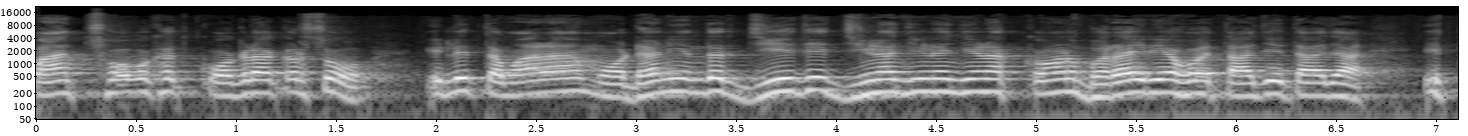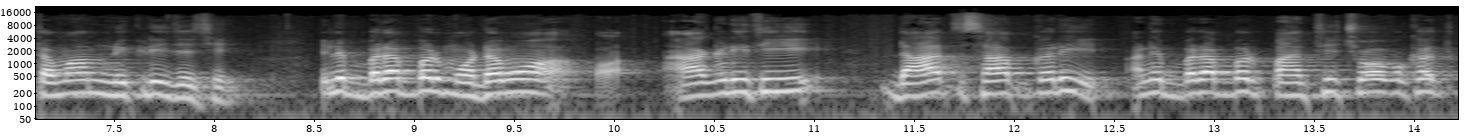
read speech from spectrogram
પાંચ, છ વખત કોગળા કરશો, એટલે તમારા મોઢાની અંદર જે જે ઝીણા ઝીણા ઝીણા કણ ભરાઈ રહ્યા હોય તાજે તાજા, એ તમામ નીકળી જશે. એટલે બરાબર મોઢામાં આગળીથી દાંત સાફ કરી અને બરાબર પાંચથી છ વખત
